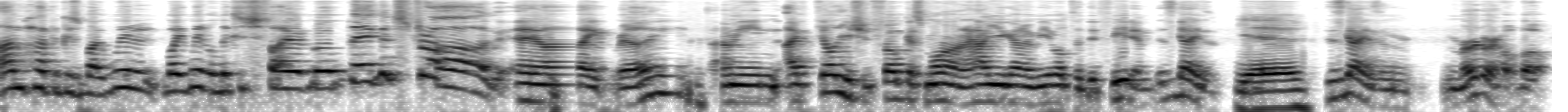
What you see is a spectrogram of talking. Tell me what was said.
I'm happy because my will my will makes his fire grow big and strong. And I'm like, really? I mean, I feel you should focus more on how you're gonna be able to defeat him. This guy's yeah. this guy's a murder hobo.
